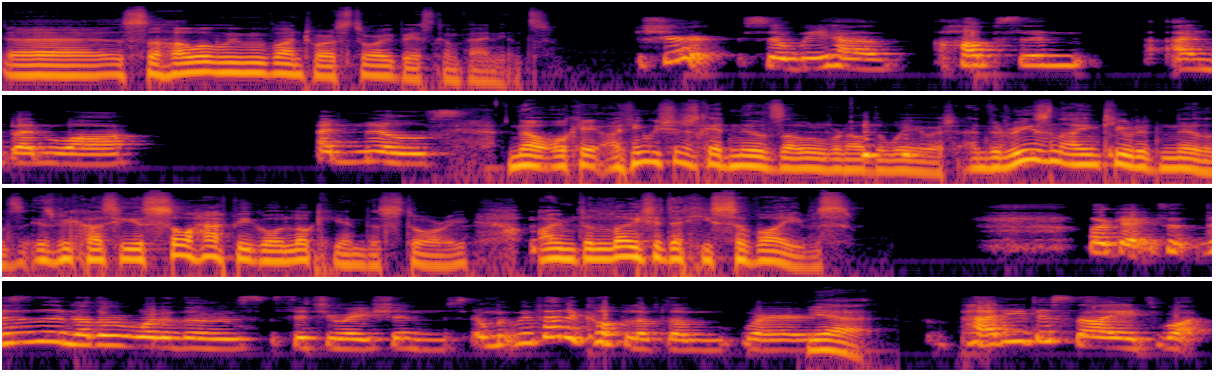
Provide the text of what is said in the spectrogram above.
uh, so, how about we move on to our story based companions? Sure. So we have Hobson and Benoit and Nils. No, okay, I think we should just get Nils over and out the way with. And the reason I included Nils is because he is so happy go lucky in this story. I'm delighted that he survives. Okay, so this is another one of those situations, and we- we've had a couple of them where Yeah, Paddy decides what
